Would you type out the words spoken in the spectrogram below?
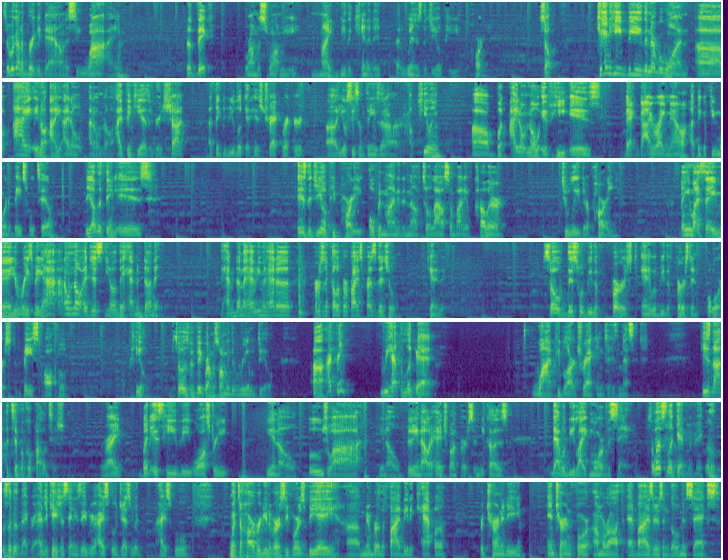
So we're going to break it down and see why Vivek Ramaswamy might be the candidate that wins the GOP party. So, can he be the number one? Uh, I, you know, I, I don't, I don't know. I think he has a great shot. I think if you look at his track record, uh, you'll see some things that are appealing. Uh, but I don't know if he is that guy right now. I think a few more debates will tell. The other thing is is the GOP party open minded enough to allow somebody of color to lead their party? Then you might say, man, you're race baiting. I, I don't know. I just, you know, they haven't done it. They haven't done. They haven't even had a person of color for a vice presidential candidate. So this would be the first, and it would be the first enforced based off of appeal. So is Vivek Ramaswamy the real deal? Uh, I think we have to look at why people are attracting to his message. He's not the typical politician, right? But is he the Wall Street, you know, bourgeois, you know, billion dollar hedge fund person? Because that would be like more of the same. So let's look at Vivek. Let's, look at the background. Education, St. Xavier High School, Jesuit High School. Went to Harvard University for his BA, uh, member of the Phi Beta Kappa fraternity, interned for Amaranth Advisors and Goldman Sachs.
